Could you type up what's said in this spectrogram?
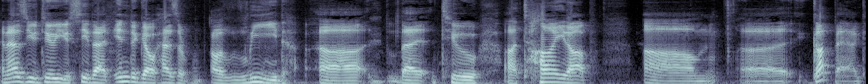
and as you do, you see that Indigo has a, a lead uh, that to a tied up um, uh, Gutbag.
